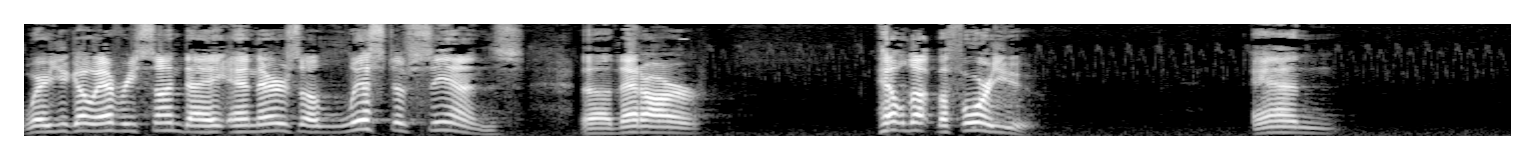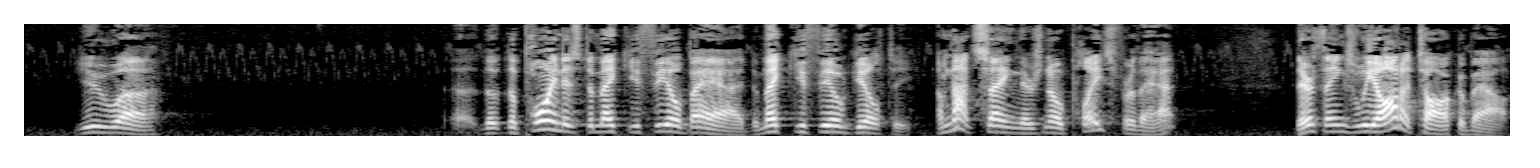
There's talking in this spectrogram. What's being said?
where you go every Sunday and there's a list of sins uh, that are held up before you. And you, uh, the, the point is to make you feel bad, to make you feel guilty. I'm not saying there's no place for that. There are things we ought to talk about.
